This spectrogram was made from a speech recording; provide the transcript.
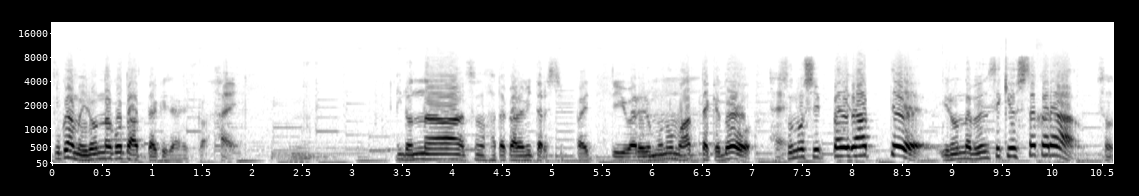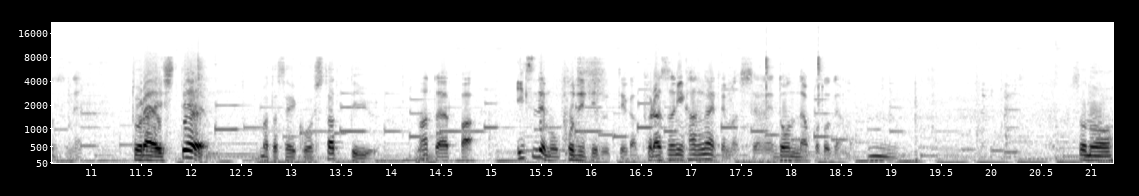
僕らもいろんなことあったわけじゃないですか、はい。うん、いろんなその旗から見たら失敗って言われるものもあったけど、はい。その失敗があっていろんな分析をしたからそうですね。トライしてまた成功したっていう、あとやっぱいつでもポジティブっていうかプラスに考えてましたよね。どんなことでも。うんその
